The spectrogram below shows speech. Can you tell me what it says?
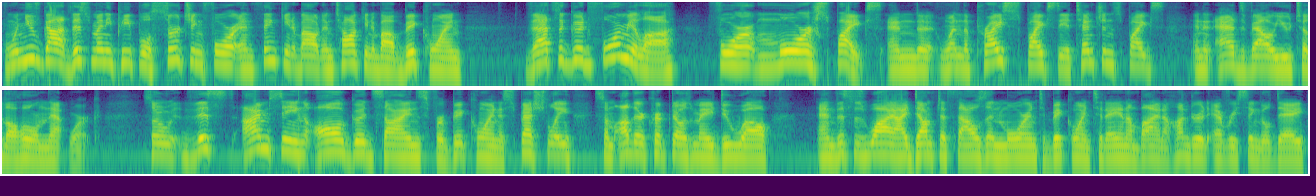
When you've got this many people searching for and thinking about and talking about Bitcoin, that's a good formula for more spikes. And uh, when the price spikes, the attention spikes, and it adds value to the whole network. So this, I'm seeing all good signs for Bitcoin especially. Some other cryptos may do well. And this is why I dumped a thousand more into Bitcoin today and I'm buying a hundred every single day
